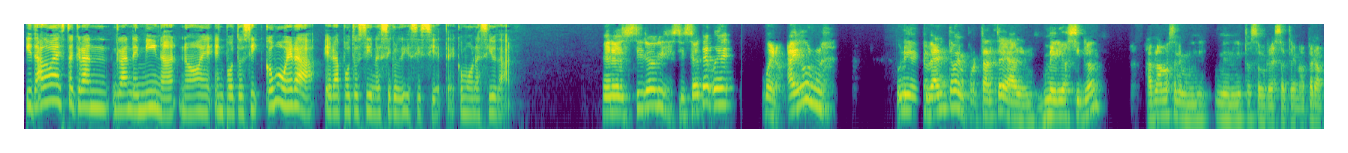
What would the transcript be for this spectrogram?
Y dado a esta gran, grande mina ¿no? en, Potosí, ¿cómo era, era Potosí en el siglo XVII como una ciudad? En el siglo XVII, bueno, hay un, un evento importante al medio siglo. Hablamos en un minuto sobre ese tema, pero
